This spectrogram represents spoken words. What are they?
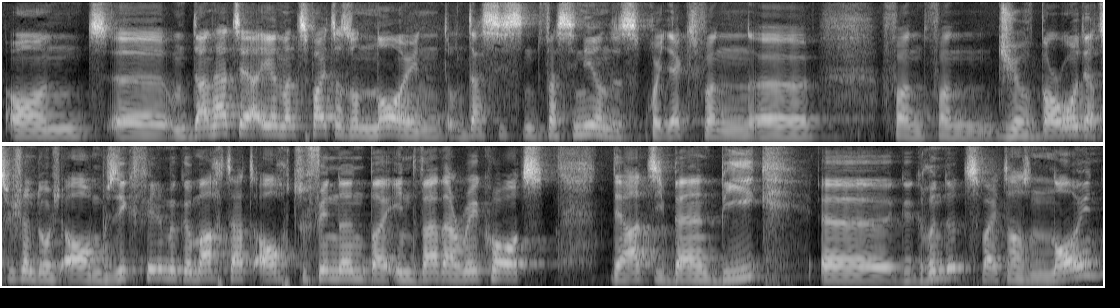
Und, äh, und dann hat er irgendwann 2009, und das ist ein faszinierendes Projekt von, äh, von, von Geoff Barrow, der zwischendurch auch Musikfilme gemacht hat, auch zu finden bei Invada Records. Der hat die Band Beak gegründet 2009.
